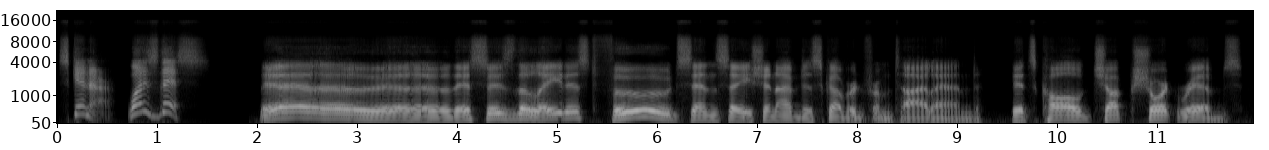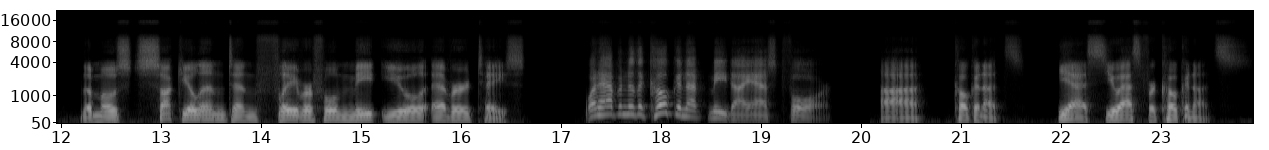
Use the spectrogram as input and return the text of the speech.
Skinner, what is this? Uh, this is the latest food sensation I've discovered from Thailand. It's called chuck short ribs, the most succulent and flavorful meat you'll ever taste. What happened to the coconut meat I asked for? Ah, uh, coconuts. Yes, you asked for coconuts.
